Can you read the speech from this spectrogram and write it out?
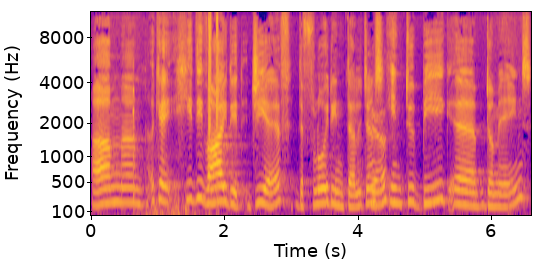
um, um, okay, he divided GF, the fluid intelligence, Yes. into big uh, domains,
